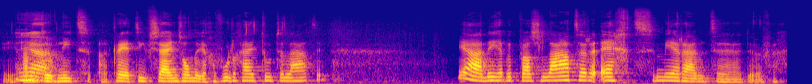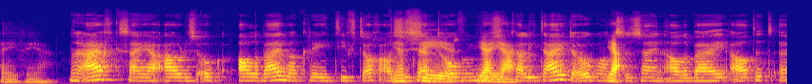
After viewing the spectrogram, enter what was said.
Je kan Ja. natuurlijk niet eh, creatief zijn zonder je gevoeligheid toe te laten. Ja, die heb ik pas later echt meer ruimte durven geven, ja. Nou, eigenlijk zijn jouw ouders ook allebei wel creatief, toch? Als Ja, je het hebt zeer. over Ja, ja. musicaliteit ook. Want ze zijn allebei altijd eh,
